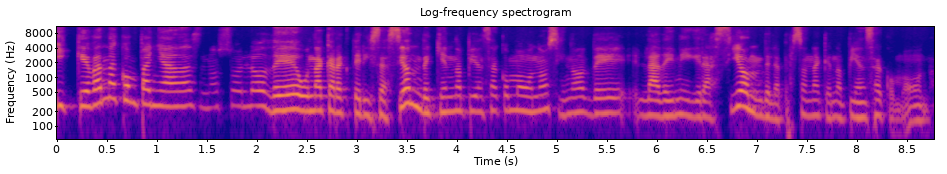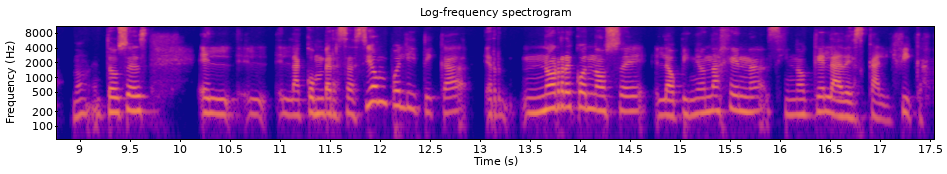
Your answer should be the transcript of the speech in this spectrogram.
y que van acompañadas no solo de una caracterización de quien no piensa como uno, sino de la denigración de la persona que no piensa como uno. ¿no? Entonces, el, la conversación política er, no reconoce la opinión ajena, sino que la descalifica.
